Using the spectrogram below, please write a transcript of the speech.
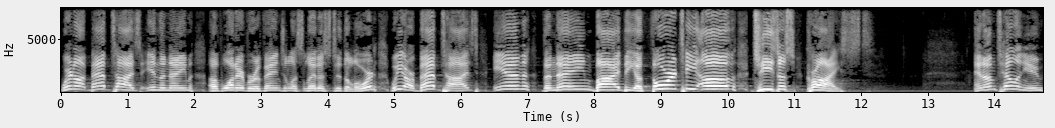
We're not baptized in the name of whatever evangelist led us to the Lord. We are baptized in the name by the authority of Jesus Christ. And I'm telling you,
